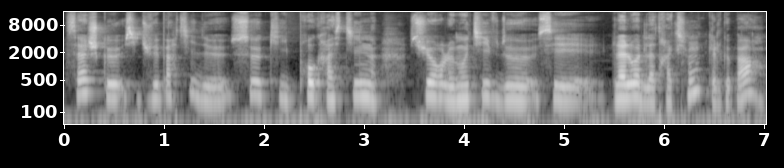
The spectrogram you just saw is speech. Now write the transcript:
sache que si tu fais partie de ceux qui procrastinent sur le motif de c'est la loi de l'attraction quelque part,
